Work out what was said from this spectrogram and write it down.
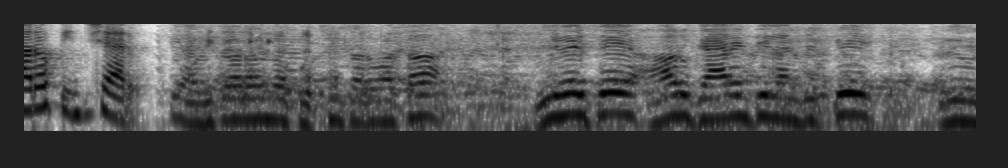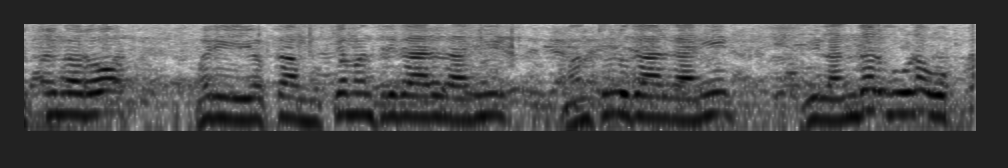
ఆరోపించారు. అధికారంలోకి వచ్చిన తర్వాత ఏదైతే ఆరు గ్యారంటీలు అని చెప్పి వచ్చినారో మరి ఈ యొక్క ముఖ్యమంత్రి గారు కానీ మంత్రులు గారు కానీ వీళ్ళందరూ కూడా ఒక్క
